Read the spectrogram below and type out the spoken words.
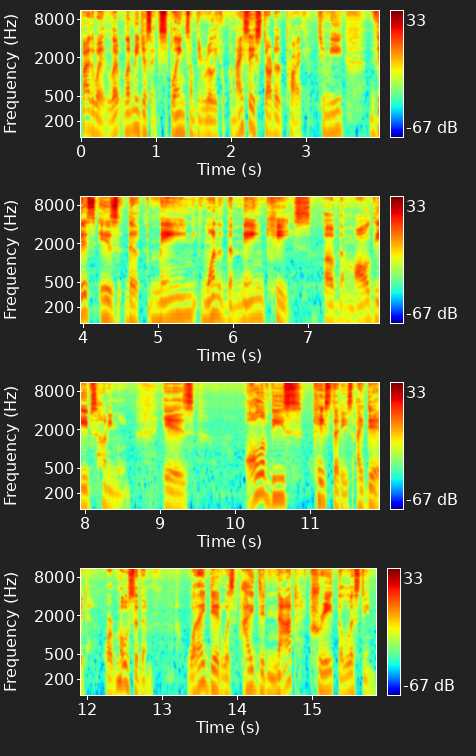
By the way, let, let me just explain something really quick. When I say started the product, to me, this is the main, one of the main keys of the Maldives honeymoon is all of these case studies I did or most of them, what I did was I did not create the listing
